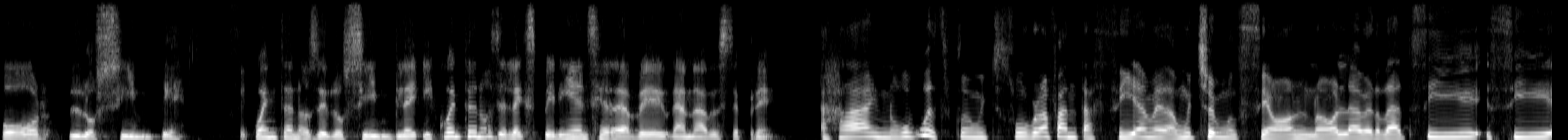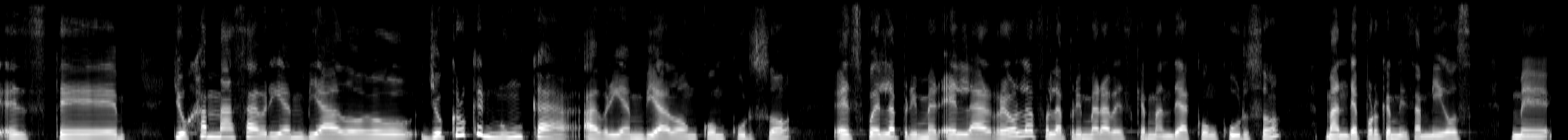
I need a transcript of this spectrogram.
por lo simple. Cuéntanos de lo simple y cuéntanos de la experiencia de haber ganado este premio. Ay, no, pues fue una fantasía, me da mucha emoción, ¿no? La verdad, sí, sí, este, yo jamás habría enviado, yo creo que nunca habría enviado a un concurso. Es, fue la primera, en la Arreola fue la primera vez que mandé a concurso mandé porque mis amigos me,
